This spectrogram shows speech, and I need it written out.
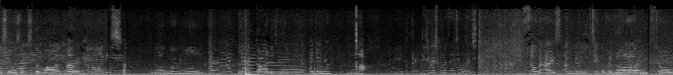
You say what's up to the vlog? Oh, you vlogging? No, I'm going home. Where? Oh, God, this morning. I don't know. Mwah. Did you guys come with Nancy Boys? So guys, I'm gonna take over the vlog. So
